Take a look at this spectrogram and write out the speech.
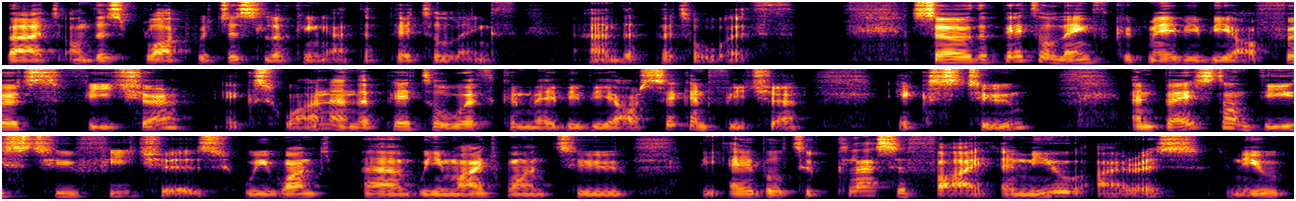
but on this plot, we're just looking at the petal length and the petal width. So the petal length could maybe be our first feature, x1, and the petal width can maybe be our second feature, x2. And based on these two features, we want uh, we might want to be able to classify a new iris, a new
